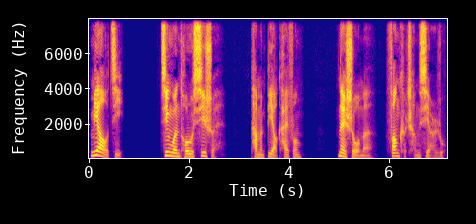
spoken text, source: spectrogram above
妙计！经文投入溪水，他们必要开封，那时我们方可乘隙而入。”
